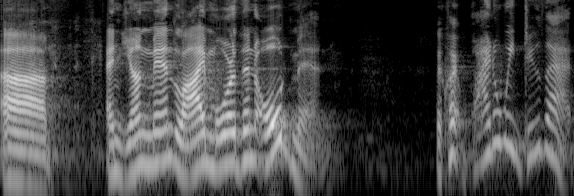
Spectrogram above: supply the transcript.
Uh, and young men lie more than old men. The question, why do we do that?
